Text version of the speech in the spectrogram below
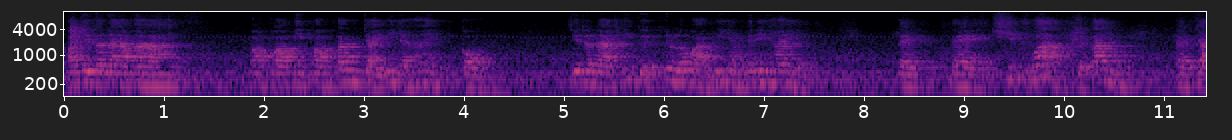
เอาเจตนามามาความมีความตั้งใจที่จะให้ก่อน เจตนาที่เกิดขึ้นระหว่างที่ยังไม่ได้ให้ แต่แต่คิดว่าจะตั้งจะ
